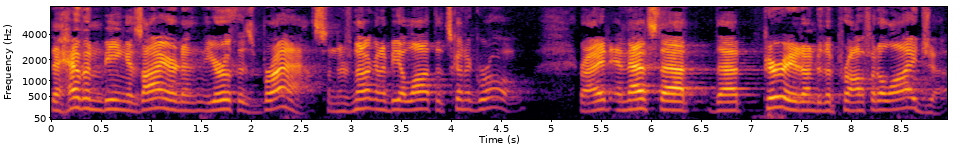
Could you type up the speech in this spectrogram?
the heaven being as iron and the earth as brass. And there's not going to be a lot that's going to grow, right? And that's that that period under the prophet Elijah.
